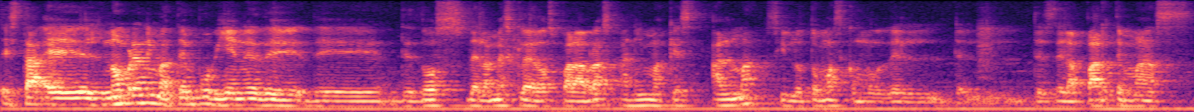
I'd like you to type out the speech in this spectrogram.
está, el nombre Anima Tempo viene de, de, dos, de la mezcla de dos palabras, anima que es alma, si lo tomas como del, desde la parte más,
